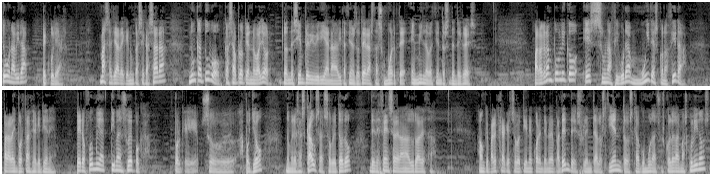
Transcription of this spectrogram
tuvo una vida peculiar. Más allá de que nunca se casara, nunca tuvo casa propia en Nueva York, donde siempre viviría en habitaciones de hotel hasta su muerte en 1973. Para el gran público es una figura muy desconocida para la importancia que tiene, pero fue muy activa en su época, porque apoyó numerosas causas, sobre todo de defensa de la naturaleza. Aunque parezca que solo tiene 49 patentes frente a los cientos que acumulan sus colegas masculinos,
